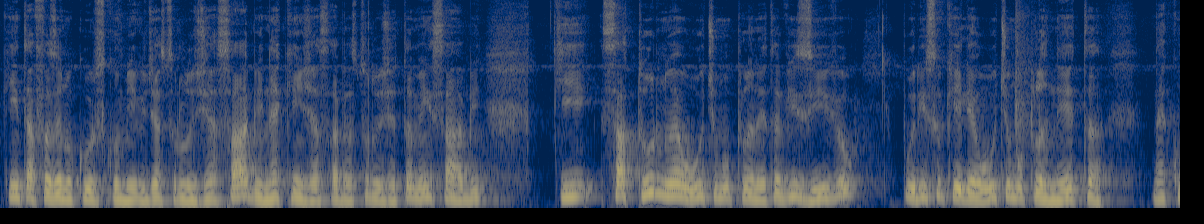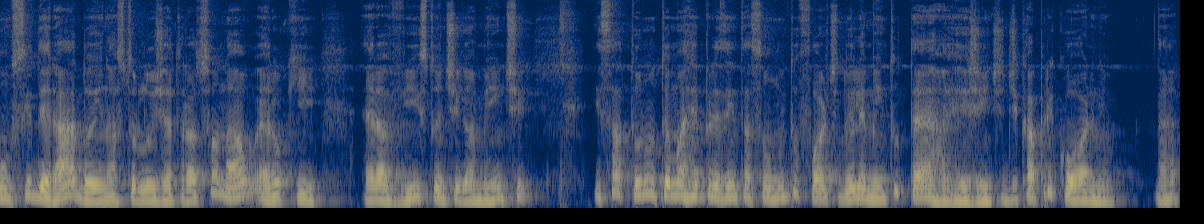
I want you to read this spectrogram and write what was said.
quem está fazendo o curso comigo de astrologia sabe, né? Quem já sabe astrologia também sabe que Saturno é o último planeta visível, por isso que ele é o último planeta né, considerado aí na astrologia tradicional, era o que era visto antigamente. E Saturno tem uma representação muito forte do elemento terra, regente de Capricórnio. Né?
